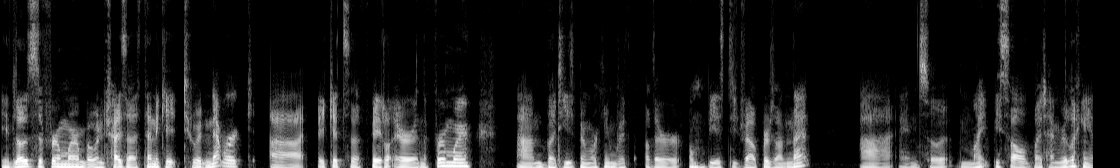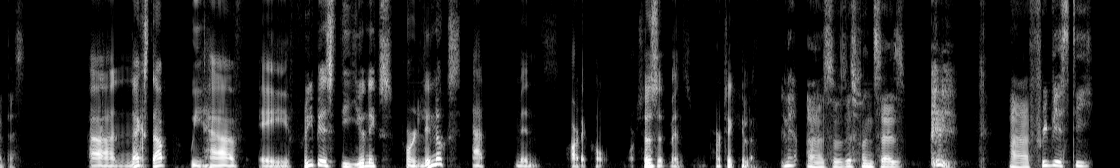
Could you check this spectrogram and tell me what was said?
it loads the firmware, but when it tries to authenticate to a network, uh, it gets a fatal error in the firmware. Um, but he's been working with other OpenBSD developers on that, uh, and so it might be solved by the time you're looking at this. Uh, next up, we have a FreeBSD Unix for Linux admins article, or sysadmins in particular. Yeah, uh, so this one says uh, FreeBSD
